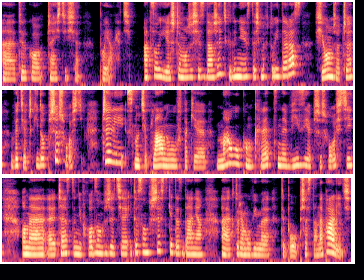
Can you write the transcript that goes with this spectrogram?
e, tylko częściej się pojawiać. A co jeszcze może się zdarzyć, gdy nie jesteśmy w tu i teraz? Siłą rzeczy wycieczki do przyszłości, czyli snucie planów, takie mało konkretne wizje przyszłości. One e, często nie wchodzą w życie i to są wszystkie te zdania, e, które mówimy typu przestanę palić,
